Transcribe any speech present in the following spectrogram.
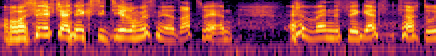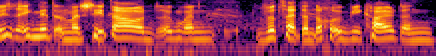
Aber es hilft ja nichts. Die Tiere müssen ersetzt werden. wenn es den ganzen Tag durchregnet und man steht da und irgendwann wird es halt dann doch irgendwie kalt, dann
